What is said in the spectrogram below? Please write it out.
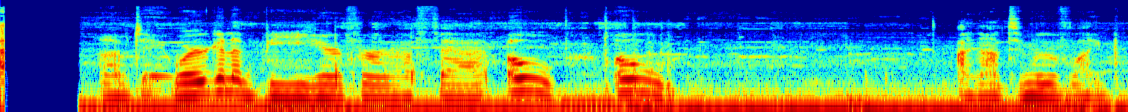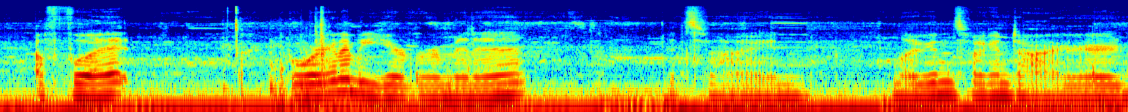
Update. We're gonna be here for a fat. Oh, oh. I got to move like a foot, but we're gonna be here for a minute. It's fine. Logan's fucking tired.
